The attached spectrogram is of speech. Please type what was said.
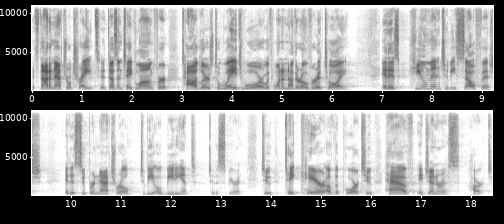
it's not a natural trait. It doesn't take long for toddlers to wage war with one another over a toy. It is human to be selfish, it is supernatural to be obedient to the Spirit, to take care of the poor, to have a generous heart.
